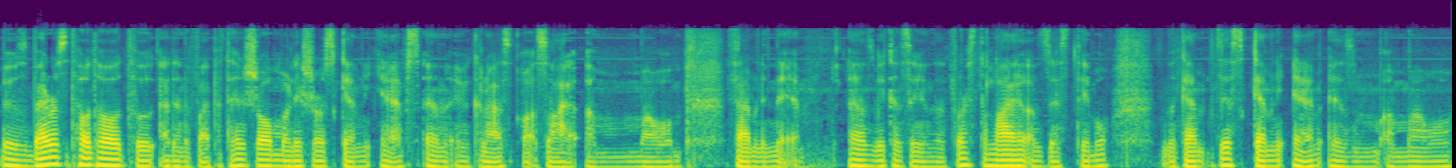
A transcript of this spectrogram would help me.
We use VirusTotal to identify potential malicious apps and a class assign a malware family name. As we can see in the first line of this table, gam this gambling app is a malware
